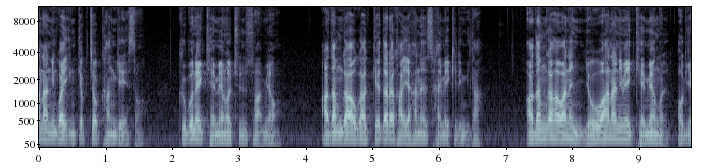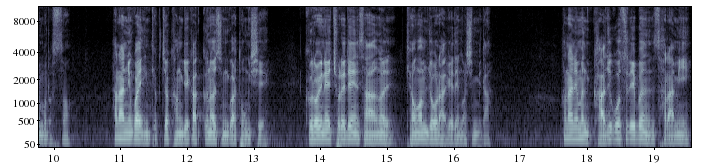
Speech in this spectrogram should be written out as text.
하나님과의 인격적 관계에서 그분의 계명을 준수하며 아담과 하와가 깨달아 가야 하는 삶의 길입니다. 아담과 하와는 여호와 하나님의 계명을 어김으로써 하나님과의 인격적 관계가 끊어짐과 동시에 그로 인해 초래된 사항을 경험적으로 알게 된 것입니다. 하나님은 가죽 옷을 입은 사람이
